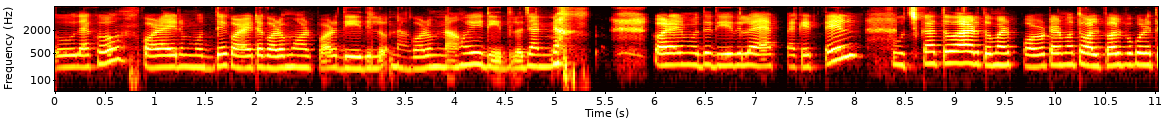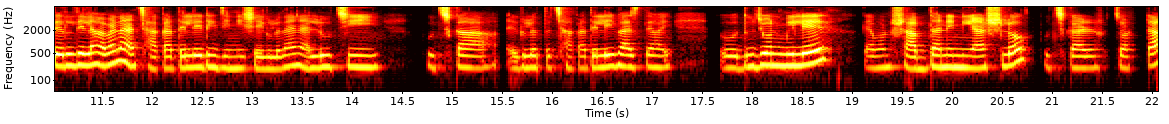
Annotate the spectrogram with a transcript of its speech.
তো দেখো কড়াইয়ের মধ্যে, কড়াইটা গরম হওয়ার পর দিয়ে দিল, না গরম না হয়ে দিয়ে দিল, জানি না। কড়াইয়ের মধ্যে দিয়ে দিল এক প্যাকেট তেল, ফুচকা তো আর তোমার পরোটার মতো অল্প অল্প করে তেল দিলে হবে না, ছাকা তেলেরই জিনিস এগুলো, তাই না? লুচি, ফুচকা, এগুলো তো ছাকা তেলেই ভাজতে হয়। তো দুজন মিলে কেমন সাবধানে নিয়ে আসলো ফুচকার চটটা।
